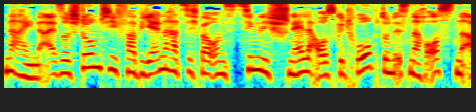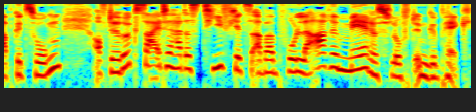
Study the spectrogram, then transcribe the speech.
Nein, also Sturmtief Fabienne hat sich bei uns ziemlich schnell ausgetobt und ist nach Osten abgezogen. Auf der Rückseite hat das Tief jetzt aber polare Meeresluft im Gepäck.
